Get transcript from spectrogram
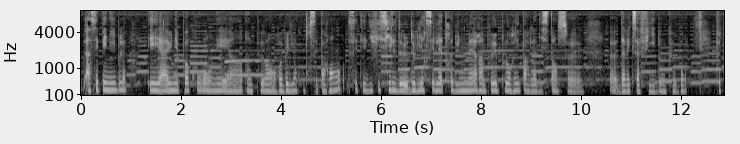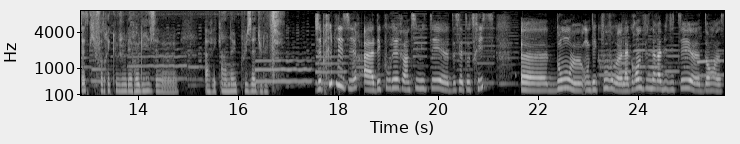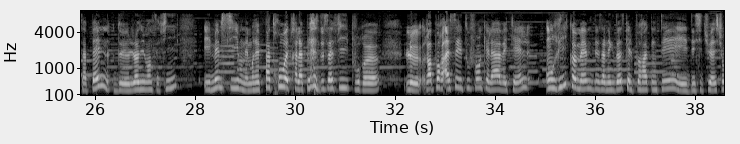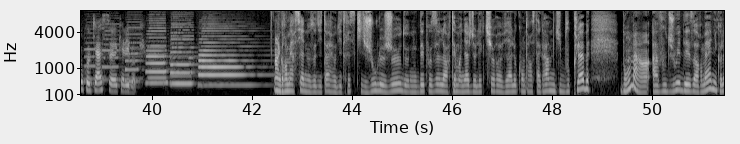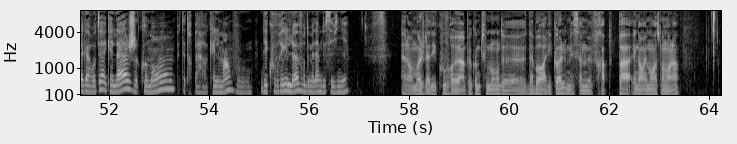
assez pénible. Et à une époque où on est un, peu en rébellion contre ses parents, c'était difficile de, lire ces lettres d'une mère un peu éplorée par la distance euh, euh, d'avec sa fille. Donc euh, bon, peut-être qu'il faudrait que je les relise avec un œil plus adulte. J'ai pris plaisir à découvrir l'intimité de cette autrice. Euh, dont euh, on découvre la grande vulnérabilité euh, dans sa peine de l'éloignement de sa fille. Et même si on n'aimerait pas trop être à la place de sa fille pour le rapport assez étouffant qu'elle a avec elle, on rit quand même des anecdotes qu'elle peut raconter et des situations cocasses qu'elle évoque. Un grand merci à nos auditeurs et auditrices qui jouent le jeu de nous déposer leur témoignage de lecture via le compte Instagram du Book Club. Bon, ben, à vous de jouer désormais. Nicolas Garotet, à quel âge, comment, peut-être par quelle main vous découvrez l'œuvre de Madame de Sévigné? Alors moi je la découvre un peu comme tout le monde euh, d'abord à l'école, mais ça me frappe pas énormément à ce moment-là.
